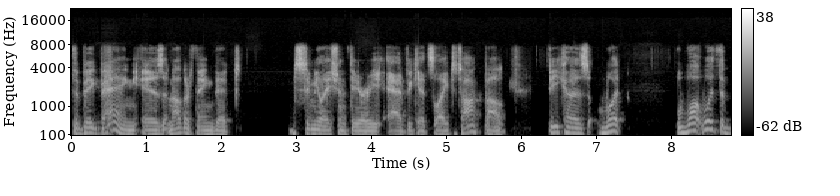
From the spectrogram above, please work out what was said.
the Big Bang is another thing that simulation theory advocates like to talk about because what what would the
